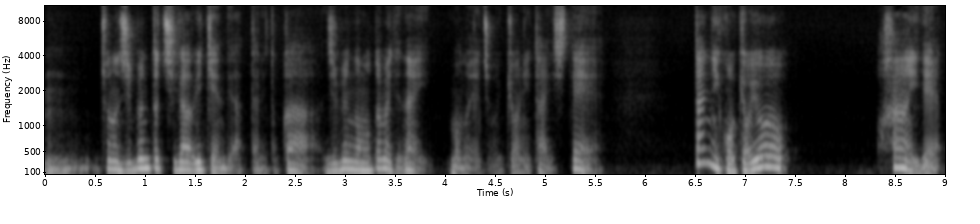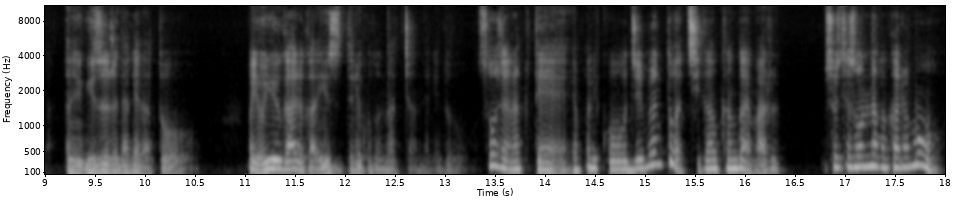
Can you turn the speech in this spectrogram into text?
うん、その自分と違う意見であったりとか、自分が求めてないものや状況に対して、単にこう許容範囲で譲るだけだと、まあ、余裕があるから譲ってることになっちゃうんだけど、そうじゃなくて、やっぱりこう自分とは違う考えもある。そしてその中からも、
